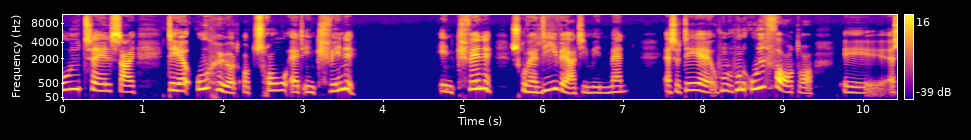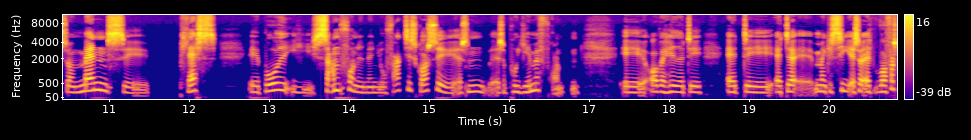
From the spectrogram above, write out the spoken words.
udtale sig. Det er uhørt at tro, at en kvinde, en kvinde skulle være ligeværdig med en mand. Altså det er, hun, hun udfordrer øh, altså mandens øh, plads, øh, både i samfundet, men jo faktisk også øh, altså, altså på hjemmefronten. Øh, og hvad hedder det, at, øh, at der, man kan sige, altså, at hvorfor,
